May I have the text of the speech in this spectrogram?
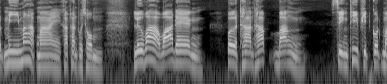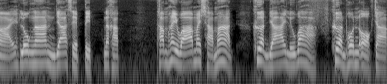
ชน์มีมากมายครับท่านผู้ชม หรือว่าว้าแดง เปิดทานทับบัง สิ่งที่ผิดกฎหมาย โรงงานยาเสพติดนะครับทำให้ว้าไม่สามารถเคลื่อนย้ายหรือว่าเคลื่อนพลออกจาก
